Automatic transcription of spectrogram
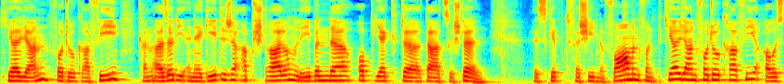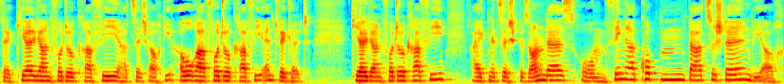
Kirlian-Fotografie kann also die energetische Abstrahlung lebender Objekte darzustellen. Es gibt verschiedene Formen von Kirlian-Fotografie. Aus der Kirlian-Fotografie hat sich auch die Aura-Fotografie entwickelt. Kirlian-Fotografie eignet sich besonders, um Fingerkuppen darzustellen, wie auch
